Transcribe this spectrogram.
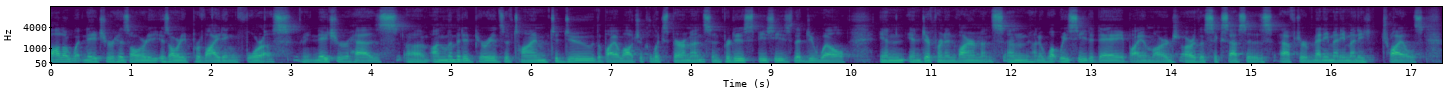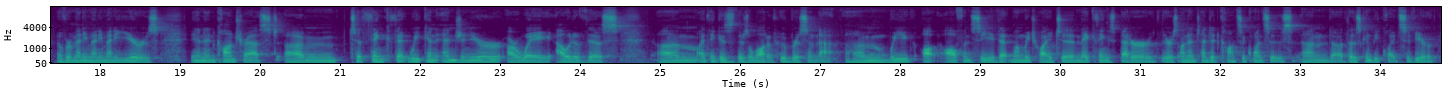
follow what nature has already is already providing for us. I mean, nature has um, unlimited periods of time to do the biological experiments and produce species that do well in, in different environments. And kind of what we see today, by and large, are the successes after many, many, many trials over many, many, many years. And in contrast, um, to think that we can engineer our way out of this um, I think is there's a lot of hubris in that. Um, we often see that when we try to make things better, there's unintended consequences, and uh, those can be quite severe.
